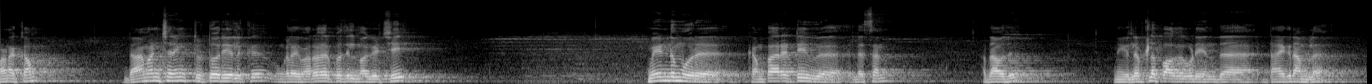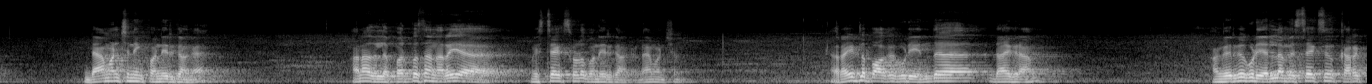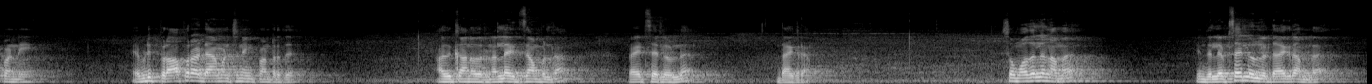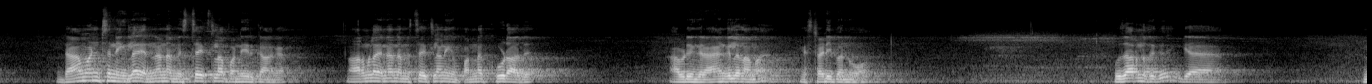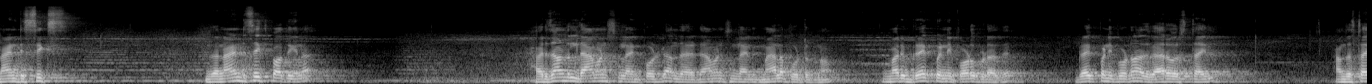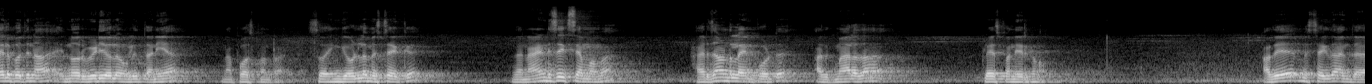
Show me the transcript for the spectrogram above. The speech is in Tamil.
வணக்கம். டைமென்ஷனிங் டுட்டோரியலுக்கு உங்களை வரவேற்பதில் மகிழ்ச்சி. மீண்டும் ஒரு கம்பேரட்டிவ் லெசன் uh, அதாவது நீங்கள் லெஃப்டில் பார்க்கக்கூடிய இந்த டயக்ராமில் டைமென்ஷனிங் பண்ணியிருக்காங்க ஆனால் அதில் பர்பஸாக நிறைய மிஸ்டேக்ஸோடு பண்ணியிருக்காங்க டைமென்ஷன் ரைட்டில் பார்க்கக்கூடிய இந்த டயக்ராம் அங்கே இருக்கக்கூடிய எல்லா மிஸ்டேக்ஸையும் கரெக்ட் பண்ணி எப்படி ப்ராப்பராக டைமென்ஷனிங் பண்ணுறது அதுக்கான ஒரு நல்ல எக்ஸாம்பிள் தான் ரைட் சைடில் உள்ள டயக்ராம் ஸோ முதல்ல நம்ம இந்த லெஃப்ட் சைடில் உள்ள டயக்ராமில் டைமென்ஷனிங்கில் என்னென்ன மிஸ்டேக்ஸ்லாம் பண்ணியிருக்காங்க? நார்மலாக என்னென்ன மிஸ்டேக்ஸ்லாம் நீங்கள் பண்ணக்கூடாது அப்படிங்கிற ஆங்கிளில் நாம் இங்கே ஸ்டடி பண்ணுவோம். உதாரணத்துக்கு இங்கே நைன்டி சிக்ஸ் இந்த நைன்டி சிக்ஸ் பார்த்திங்கன்னா ஹரிசாண்டல் டைமென்ஷன் லைன் போட்டு அந்த டைமென்ஷன் லைனுக்கு மேலே போட்டுக்கணும். இந்த மாதிரி பிரேக் பண்ணி போடக்கூடாது. பிரேக் பண்ணி போட்டோம்னா அது வேறு ஒரு ஸ்டைல் அந்த ஸ்டைலை பற்றி நான் இன்னொரு வீடியோவில் உங்களுக்கு தனியாக நான் போஸ்ட் பண்ணுறேன் ஸோ இங்கே உள்ள மிஸ்டேக்கு இந்த நைன்டி சிக்ஸ் எம்எம்மை ஹரிசாண்டல் லைன் போட்டு அதுக்கு மேலே தான் ப்ளேஸ் பண்ணியிருக்கணும். அதே மிஸ்டேக் தான் இந்த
